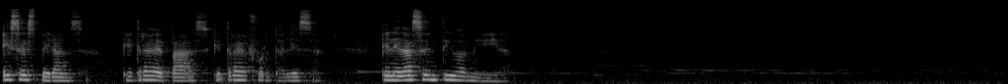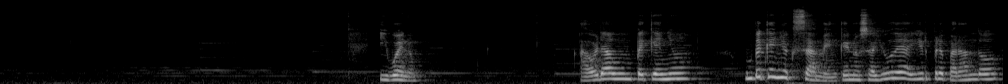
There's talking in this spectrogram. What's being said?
Esa esperanza que trae paz, que trae fortaleza, que le da sentido a mi vida. Y bueno, ahora un pequeño, un pequeño examen que nos ayude a ir preparando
